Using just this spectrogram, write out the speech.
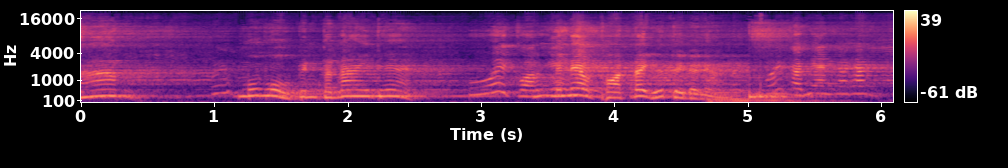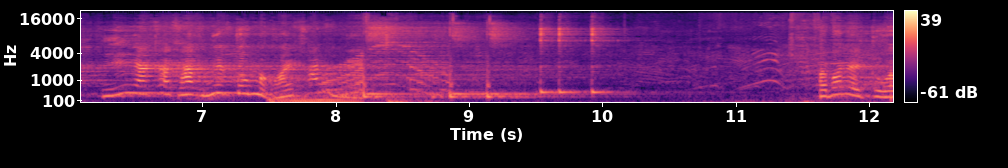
ซ้ำโมโมเป็นตะไนแท้อุ้ยความไม่แนวถอดได้อยุติดเนี่ย อุ้ยกับแม่นคักๆหีหยักคักๆเนี่ยตุ้มหอยขั้นเนี่ย อยบ่ได้ตัว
